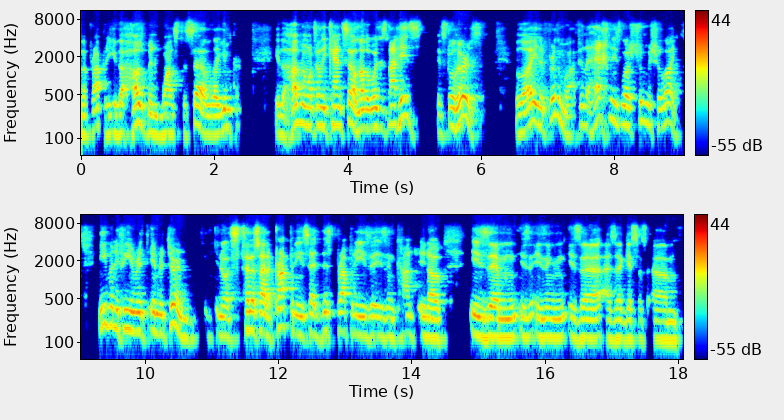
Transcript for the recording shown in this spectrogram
the, property, if the husband wants to sell the yimkar, if the husband wants to sell, he can't sell. In other words, it's not his; it's still hers. Furthermore, I feel the even if he in return, you know, set aside a property and said this property is is in you know is um is is in, is a, as I guess um,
